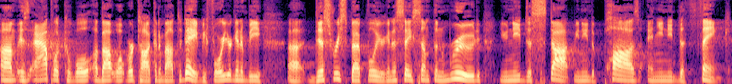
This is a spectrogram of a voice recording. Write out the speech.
um, is applicable about what we're talking about today. Before you're going to be uh, disrespectful, you're going to say something rude, you need to stop, you need to pause, and you need to think.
